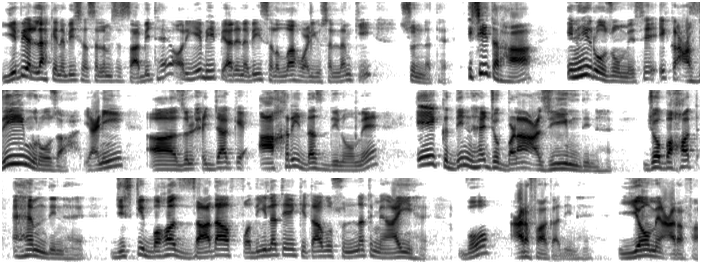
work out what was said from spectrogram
ये भी अल्लाह के नबी वसल्लम से साबित है और ये भी प्यारे नबी सल्लल्लाहु अलैहि वसल्लम की सुन्नत है। इसी तरह इन्हीं रोज़ों में से एक अजीम रोज़ा, यानी जुल्हिज्जा के आखिरी दस दिनों में एक दिन है जो बड़ा अजीम दिन है, जो बहुत अहम दिन है, जिसकी बहुत ज़्यादा फ़जीलतें किताब सुन्नत में आई हैं, वो अरफा का दिन है, योम अरफा।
